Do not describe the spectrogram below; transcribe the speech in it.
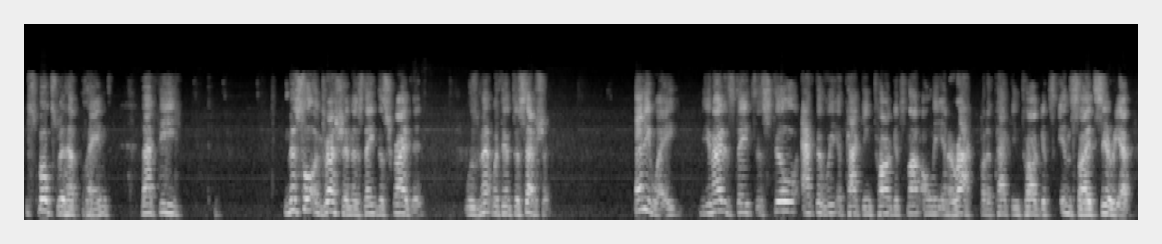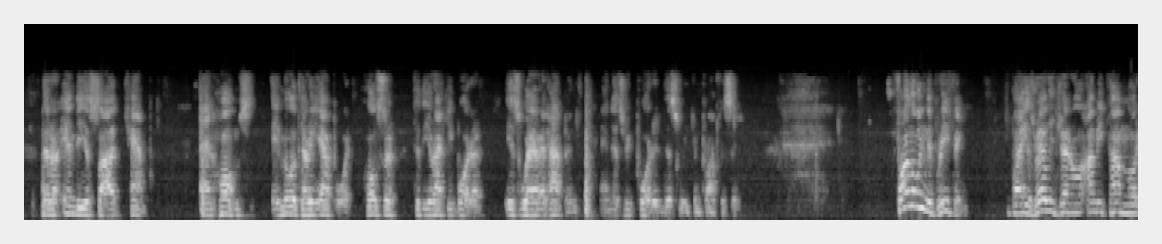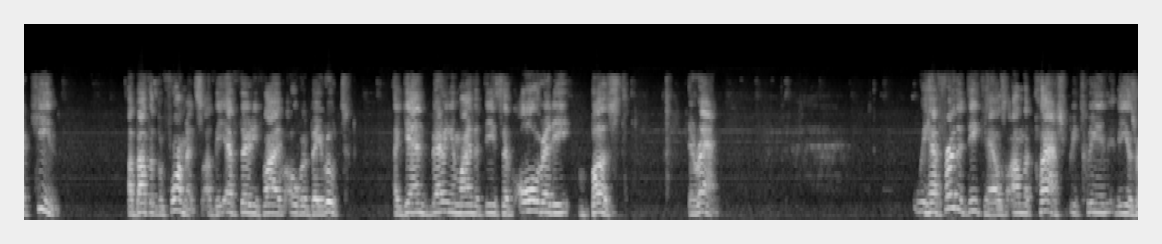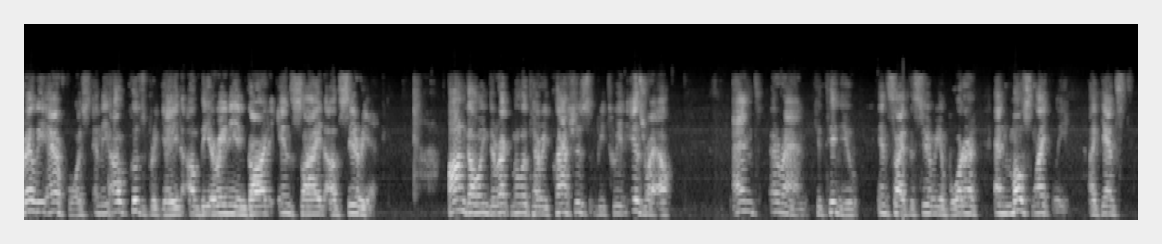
spokesmen have claimed that the missile aggression, as they described it, was met with interception. Anyway, the United States is still actively attacking targets not only in Iraq, but attacking targets inside Syria that are in the Assad camp. And Homs, a military airport closer to the Iraqi border, is where it happened and is reported this week in prophecy. Following the briefing by Israeli General Amikam Norkin about the performance of the F 35 over Beirut. Again, bearing in mind that these have already buzzed Iran. We have further details on the clash between the Israeli Air Force and the Al Quds Brigade of the Iranian Guard inside of Syria. Ongoing direct military clashes between Israel and Iran continue inside the Syrian border and most likely against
